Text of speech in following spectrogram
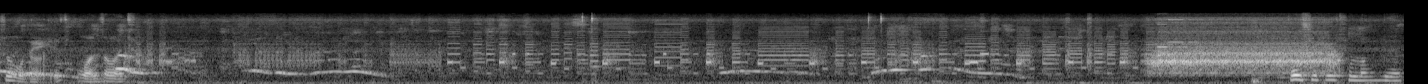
что буду использовать. Больше пусть магнит.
